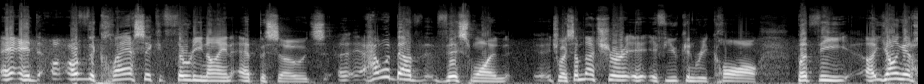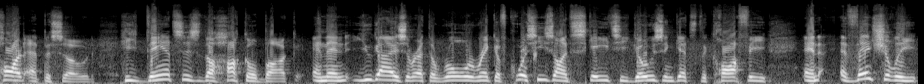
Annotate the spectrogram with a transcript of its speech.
And, of the classic 39 episodes, uh, how about this one Joyce, I'm not sure if you can recall, but the uh, Young at Heart episode, he dances the Hucklebuck, and then you guys are at the roller rink. Of course, he's on skates. He goes and gets the coffee, and eventually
